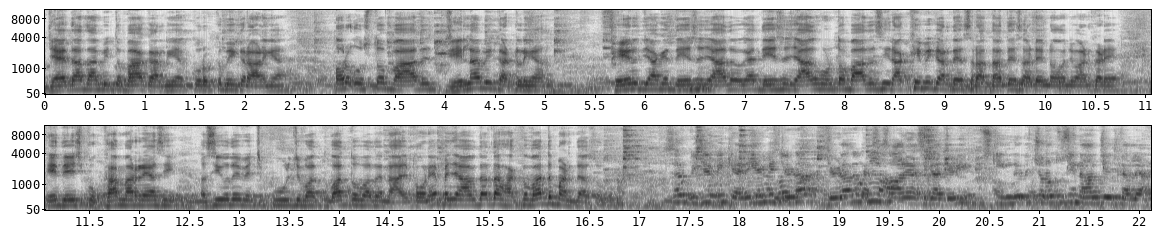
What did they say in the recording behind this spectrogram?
ਜਾਇਦਾਦਾਂ ਵੀ ਤਬਾਹ ਕਰ ਲੀਆਂ, ਕੁਰਕ ਵੀ ਕਰਾ ਲੀਆਂ, ਔਰ ਉਸ ਤੋਂ ਬਾਅਦ ਜੇਲ੍ਹਾਂ ਵੀ ਕੱਟ ਲੀਆਂ। ਫਿਰ ਜਾ ਕੇ ਦੇਸ਼ ਆਜ਼ਾਦ ਹੋ ਗਿਆ ਦੇਸ਼ ਆਜ਼ਾਦ ਹੋਣ ਤੋਂ ਬਾਅਦ ਅਸੀਂ ਰਾਖੀ ਵੀ ਕਰਦੇ ਹਾਂ ਸਰਹੱਦਾਂ ਤੇ ਸਾਡੇ ਨੌਜਵਾਨ ਖੜੇ ਆ। ਇਹ ਦੇਸ਼ ਭੁੱਖਾ ਮਰ ਰਿਹਾ ਸੀ ਅਸੀਂ ਉਹਦੇ ਵਿੱਚ ਪੂਲ 'ਚ ਵੱਧ ਵੱਧ ਤੋਂ ਵੱਧ ਅਨਾਜ ਪਾਉਣੇ ਆ। ਪੰਜਾਬ ਦਾ ਤਾਂ ਹੱਕ ਵੱਧ ਬਣਦਾ ਸਗੋਂ ਸਰ ਬੀਜੇਪੀ ਕਹਿ ਰਹੀ ਹੈ ਕਿ ਜਿਹੜਾ ਜਿਹੜਾ ਪੈਸਾ ਆ ਰਿਹਾ ਸੀਗਾ ਜਿਹੜੀ ਸਕੀਮ ਦੇ ਵਿੱਚ ਚਲੋ ਤੁਸੀਂ ਨਾਮ ਚੇਂਜ ਕਰ ਲਿਆ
